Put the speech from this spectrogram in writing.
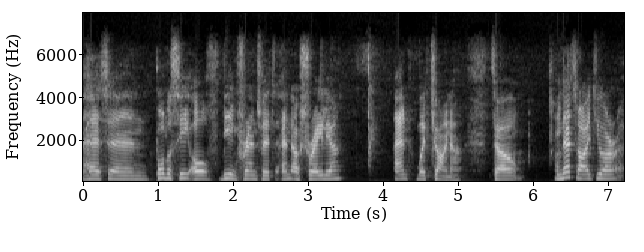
has a policy of being friends with and Australia and with China. So on that side, you are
